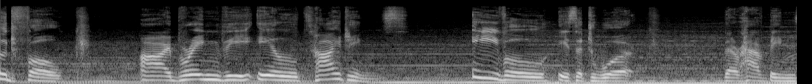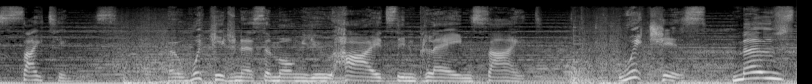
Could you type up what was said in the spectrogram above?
Good folk, I bring thee ill tidings. Evil is at work. There have been sightings. A wickedness among you hides in plain sight. Witches, most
